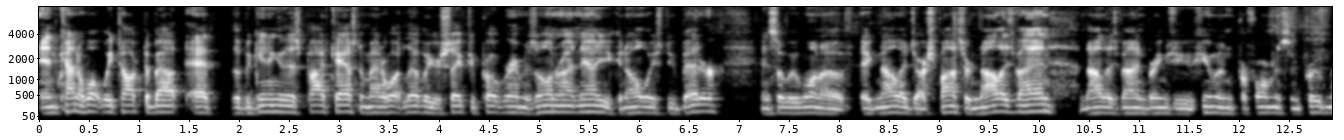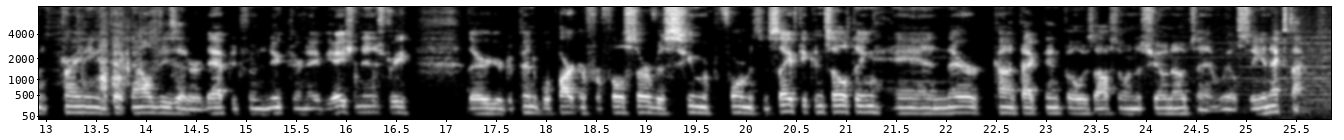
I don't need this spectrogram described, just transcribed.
and kind of what we talked about at the beginning of this podcast no matter what level your safety program is on right now you can always do better. And so we want to acknowledge our sponsor KnowledgeVine. Knowledge vine brings you human performance improvement training and technologies that are adapted from the nuclear and aviation industry. They're your dependable partner for full service human performance and safety consulting and their contact info is also in the show notes and we'll see you next time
